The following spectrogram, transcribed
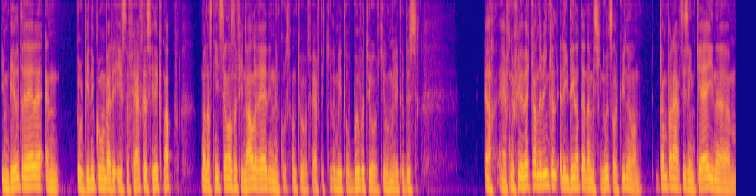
In beeld rijden en toch binnenkomen bij de eerste 50 is heel knap. Maar dat is niet snel als een finale rijden in een koers van 250 kilometer of boven 200 kilometer. Dus ja, hij heeft nog veel werk aan de winkel. En ik denk dat hij dat misschien nooit zal kunnen. Want Kampenaerts is een kei in ehm,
